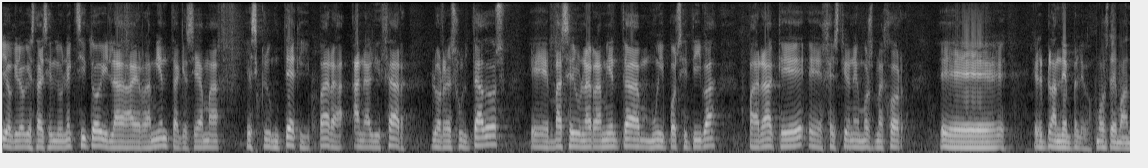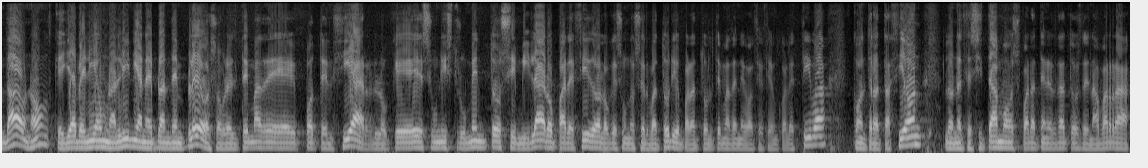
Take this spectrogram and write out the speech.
Yo creo que está siendo un éxito y la herramienta que se llama Scrumtegi para analizar los resultados eh, va a ser una herramienta muy positiva para que eh, gestionemos mejor el plan de empleo. Hemos demandado, ¿no? que ya venía una línea en el plan de empleo sobre el tema de potenciar lo que es un instrumento similar o parecido a lo que es un observatorio para todo el tema de negociación colectiva, contratación, lo necesitamos para tener datos de Navarra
